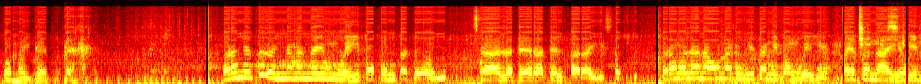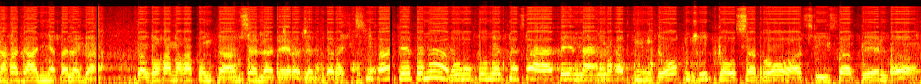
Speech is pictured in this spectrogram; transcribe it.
Oh my God. Parang ito lang naman na yung way papunta doon sa Ladera del Paraiso. Parang wala na akong nakikita ibang way eh. Ito na yung pinakadaan niya talaga bago ka makapunta sa Ladera del Paraiso. At ito na, bumubungad na sa atin ng mga bundok dito sa Rojas, Isabela.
